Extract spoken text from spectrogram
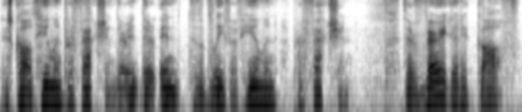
It's called human perfection. They're, in, they're into the belief of human perfection. They're very good at golf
